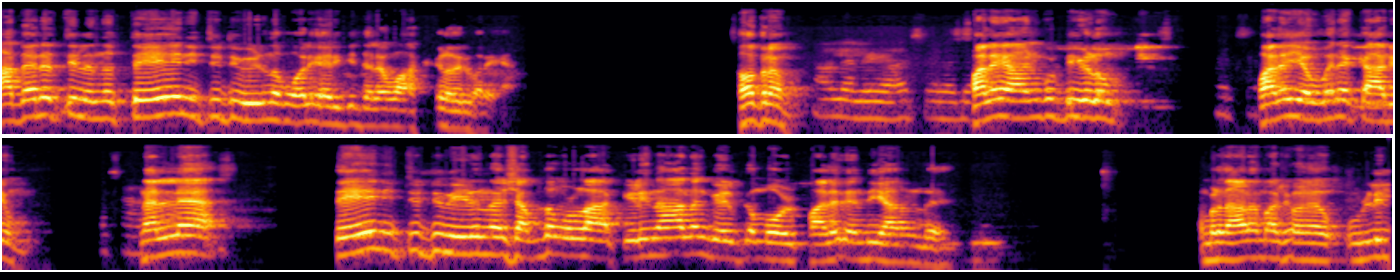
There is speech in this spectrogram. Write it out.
അധരത്തിൽ നിന്ന് തേൻ ഇറ്റിറ്റ് വീഴുന്ന പോലെയായിരിക്കും ചില വാക്കുകൾ അവർ പറയാം. സ്തോത്രം. പല ആൺകുട്ടികളും പല യൗവനക്കാരും നല്ല തേനിറ്റിട്ട് വീഴുന്ന ശബ്ദമുള്ള കിളിനാദം കേൾക്കുമ്പോൾ പലരും എന്ത് ചെയ്യാറുണ്ട്? നമ്മൾ നാടൻ ഭാഷ ഉള്ളിൽ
